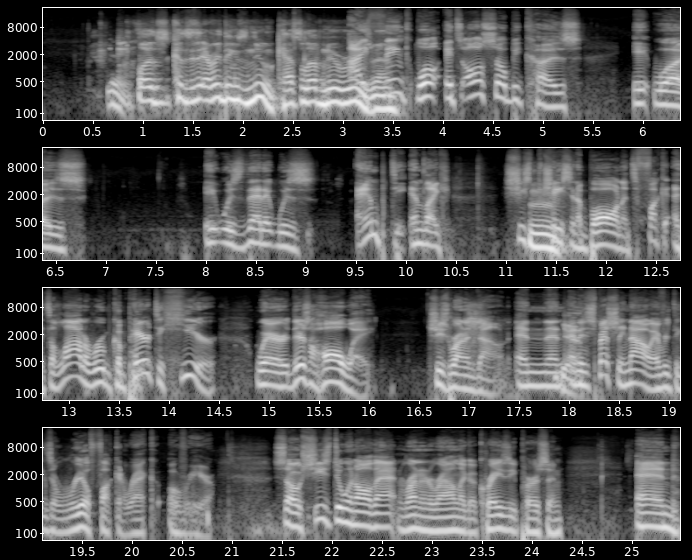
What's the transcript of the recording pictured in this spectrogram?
Well, it's because everything's new. Castle Love new rooms, I man. think well, it's also because it was it was that it was empty and like she's Hmm. chasing a ball and it's fucking it's a lot of room compared to here where there's a hallway she's running down and then and especially now everything's a real fucking wreck over here. So she's doing all that and running around like a crazy person and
